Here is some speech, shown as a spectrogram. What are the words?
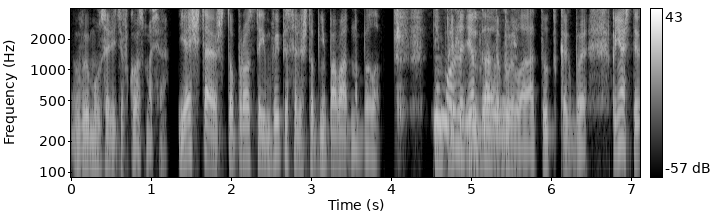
вы мусорите в космосе. Я считаю, что просто им выписали, чтобы неповадно было. Им ну, прецедент быть, да, надо может. было, а тут как бы... Понимаешь, ты,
